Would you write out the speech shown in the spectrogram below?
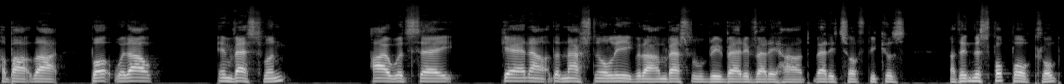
about that. But without investment, I would say getting out of the National League without investment would be very, very hard, very tough because I think this football club,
